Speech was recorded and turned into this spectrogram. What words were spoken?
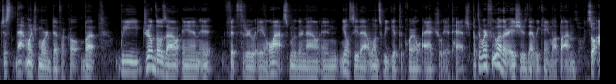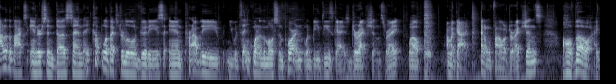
just that much more difficult. But we drilled those out and it fits through a lot smoother now and you'll see that once we get the coil actually attached. But there were a few other issues that we came up on. So out of the box, Anderson does send a couple of extra little goodies and probably you would think one of the most important would be these guys, directions, right? Well, pfft, I'm a guy. I don't follow directions. Although I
